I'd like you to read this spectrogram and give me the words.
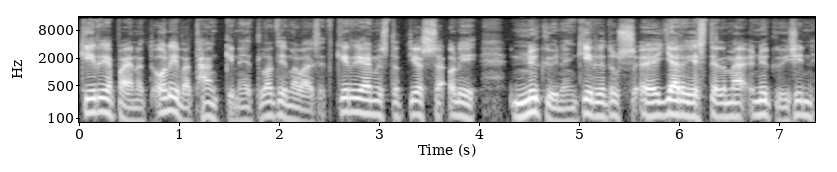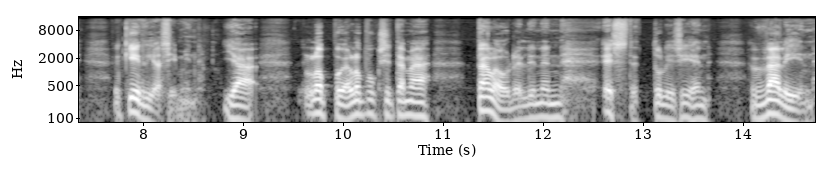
kirjapainot olivat hankkineet latinalaiset kirjaimistot, jossa oli nykyinen kirjoitusjärjestelmä nykyisin kirjasimin. Ja loppujen lopuksi tämä taloudellinen este tuli siihen väliin.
